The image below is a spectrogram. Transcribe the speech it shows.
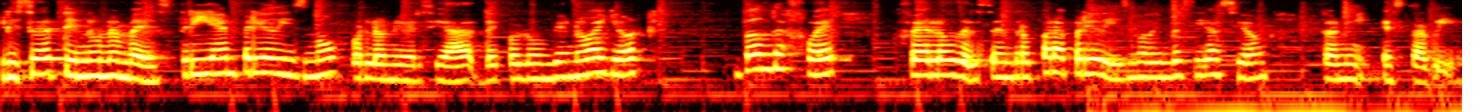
Lisette tiene una maestría en periodismo por la Universidad de Columbia en Nueva York, donde fue fellow del Centro para Periodismo de Investigación Tony Estabil.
